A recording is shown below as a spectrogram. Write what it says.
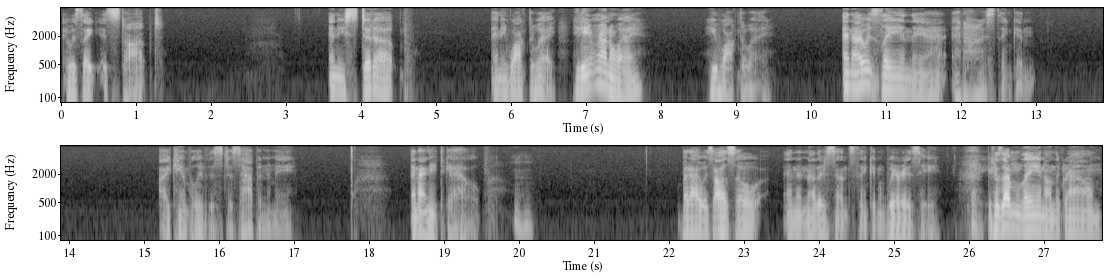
it was like it stopped. And he stood up and he walked away. He didn't run away, he walked away. And I was laying there and I was thinking, I can't believe this just happened to me. And I need to get help. Mm-hmm. But I was also, in another sense, thinking, where is he? Because I'm laying on the ground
